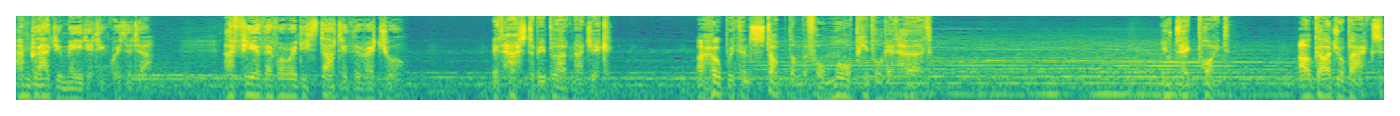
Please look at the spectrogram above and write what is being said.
I'm glad you made it, Inquisitor. I fear they've already started the ritual. It has to be blood magic. I hope we can stop them before more people get hurt. You take point. I'll guard your backs.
